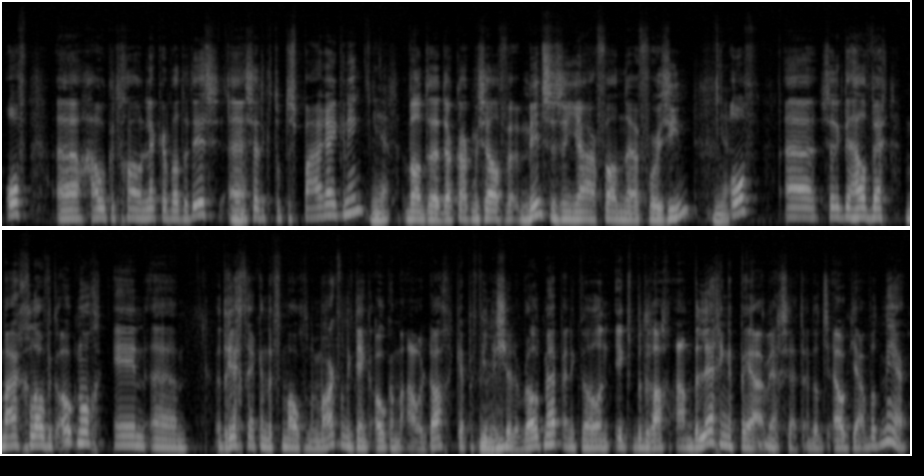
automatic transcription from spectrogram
Of hou ik het gewoon lekker wat het is en Ja. zet ik het op de spaarrekening? Ja. Want daar kan ik mezelf minstens een jaar van voorzien. Ja. Of zet ik de helft weg. Maar geloof ik ook nog in ehm, het rechttrekkende vermogen van de markt. Want ik denk ook aan mijn oude dag. Ik heb een financiële roadmap en ik wil een x bedrag aan beleggingen per jaar wegzetten. En dat is elk jaar wat meer.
